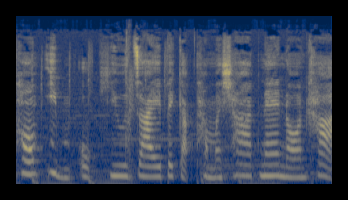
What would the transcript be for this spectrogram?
พร้อมอิ่มอกฮิวใจไปกับธรรมชาติแน่นอนค่ะ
